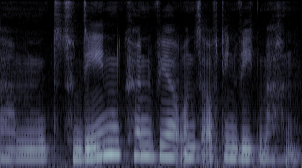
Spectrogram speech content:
ähm, zu denen können wir uns auf den Weg machen.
